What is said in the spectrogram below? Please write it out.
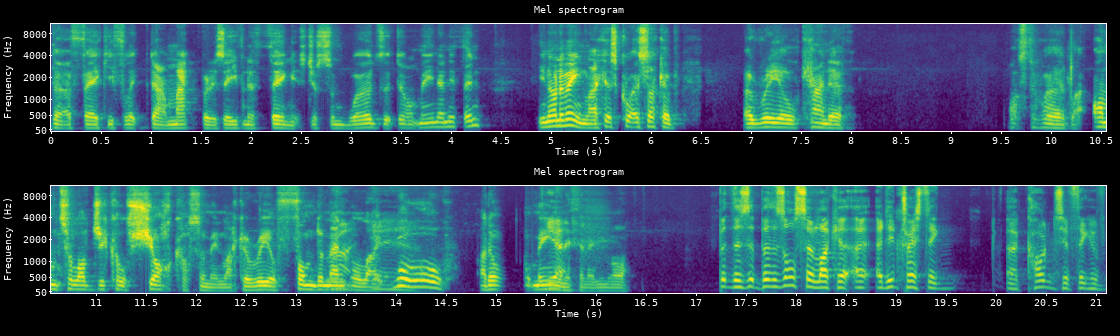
that a fakey flick down macba is even a thing it's just some words that don't mean anything you know what i mean like it's quite it's like a a real kind of what's the word like ontological shock or something like a real fundamental Right, like yeah, yeah. whoa I don't mean Yeah. anything anymore. But there's but there's also like a, a an interesting uh, cognitive thing of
